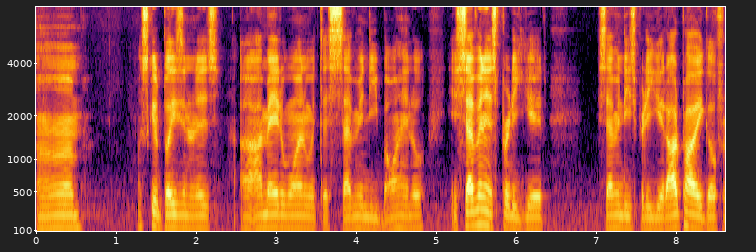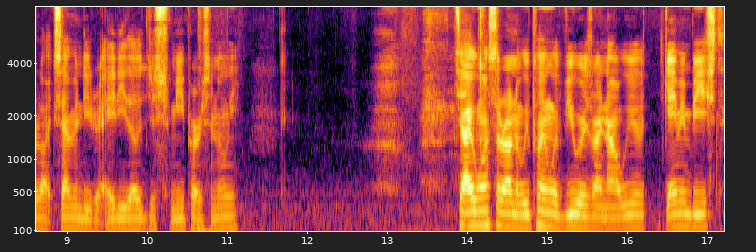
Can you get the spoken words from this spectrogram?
Um, what's good, Blazing Riz? Uh, I made one with the 70 ball handle. Your 7 is pretty good. 70 is pretty good. I'd probably go for like 70 to 80 though, just me personally. Chai wants to run, we playing with viewers right now. We Gaming Beast.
